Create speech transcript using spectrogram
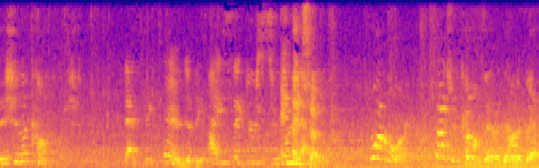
Mission accomplished. That's the end of the ice sector super. And I One more. That should calm Xana down a bit.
